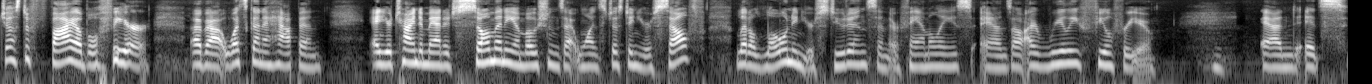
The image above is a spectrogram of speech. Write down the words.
justifiable fear about what's going to happen. And you're trying to manage so many emotions at once, just in yourself, let alone in your students and their families. And so I really feel for you and it's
